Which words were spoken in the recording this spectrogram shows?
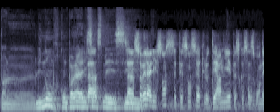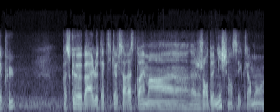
par le, les nombres comparés à la Ça- licence, mais c'est Ça a sauvé la licence, c'était censé être le dernier parce que ça se vendait plus. Parce que bah, le tactical, ça reste quand même un, un genre de niche, hein, c'est clairement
